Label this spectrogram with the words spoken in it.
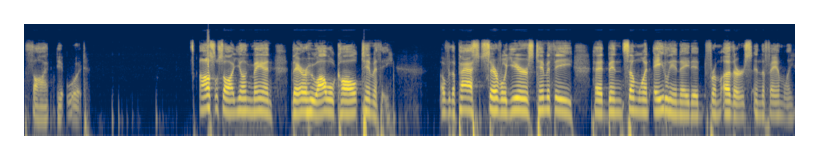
thought it would. I also saw a young man there who I will call Timothy. Over the past several years, Timothy had been somewhat alienated from others in the family,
